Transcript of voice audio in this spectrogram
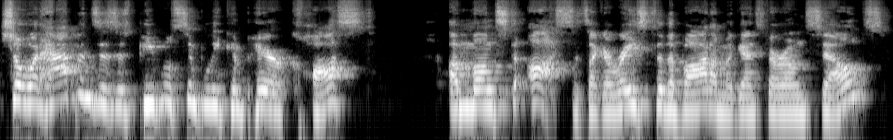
So what happens is, is people simply compare cost amongst us. It's like a race to the bottom against our own selves.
